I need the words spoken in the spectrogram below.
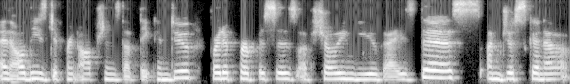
and all these different options that they can do for the purposes of showing you guys this. I'm just gonna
